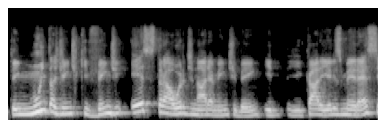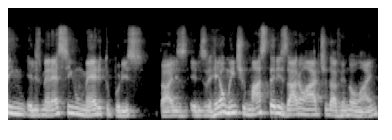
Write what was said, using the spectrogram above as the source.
Tem muita gente que vende extraordinariamente bem e, e cara, e eles merecem, eles merecem um mérito por isso, tá? Eles, eles realmente masterizaram a arte da venda online,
